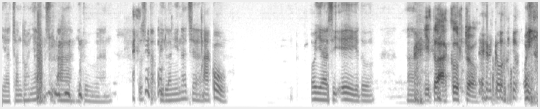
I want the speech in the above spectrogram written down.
ya contohnya si A gitu kan terus tak bilangin aja Aku, oh ya si E gitu nah, Itu aku dong. Eriko. oh, iya.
